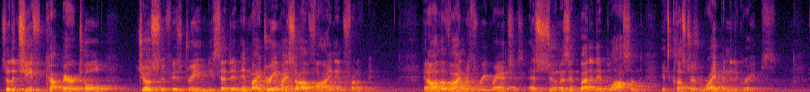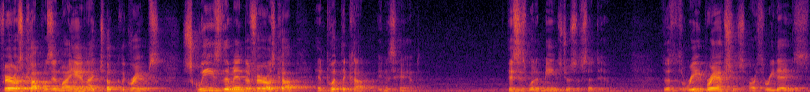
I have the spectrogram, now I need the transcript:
So the chief cupbearer told Joseph his dream, and he said to him, In my dream I saw a vine in front of me. And on the vine were three branches. As soon as it budded, it blossomed, its clusters ripened into grapes. Pharaoh's cup was in my hand, and I took the grapes, squeezed them into Pharaoh's cup, and put the cup in his hand. This is what it means, Joseph said to him. The three branches are three days.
